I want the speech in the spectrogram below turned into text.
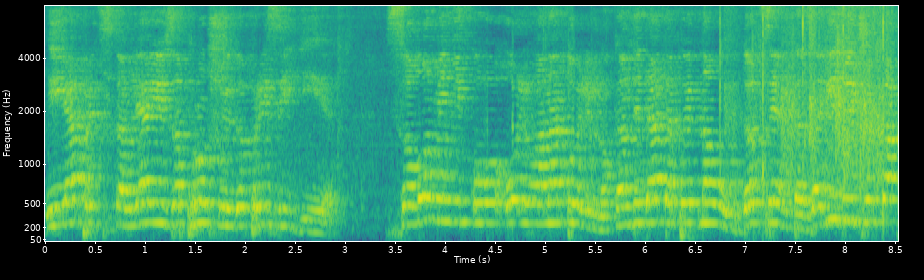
і я представляю і запрошую до президії Соломеннікову Ольгу Анатолівну, кандидата педнаук, доцента, завідуючу кафедрою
